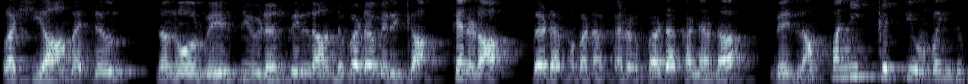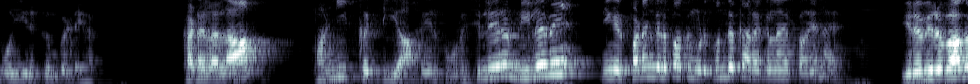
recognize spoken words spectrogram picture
ரஷ்யா மற்றும் நோர்வே ஸ்வீடன் பின்லாந்து வட அமெரிக்கா கனடா வட வட கன- வட கனடா இவையெல்லாம் பனிக்கட்டி உறைந்து போயிருக்கும் பிள்ளைகள். கடலெல்லாம் பனிக்கட்டியாக இருக்கும் ஒரு சில நேரம் நிலவே நீங்கள் படங்களை பார்த்து உங்களோட சொந்தக்காரர்கள்லாம் இருப்பாங்க. என்ன? இரவிரவாக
